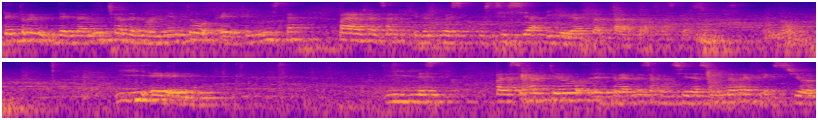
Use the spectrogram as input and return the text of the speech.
dentro de la lucha del movimiento eh, feminista para alcanzar al final pues, justicia y libertad para todas las personas. Y, eh, y les, para cerrar quiero eh, traerles a consideración una reflexión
